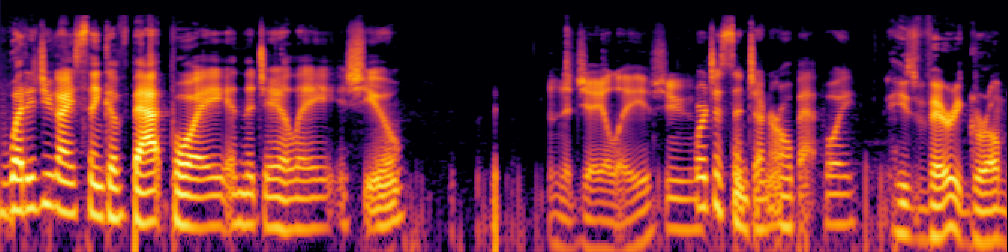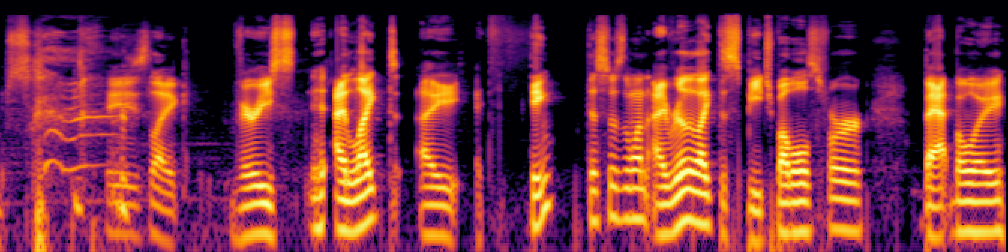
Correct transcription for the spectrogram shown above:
What did you guys think of Batboy in the JLA issue, in the JLA issue, or just in general, Batboy? He's very grumps. he's like very. I liked. I, I think this was the one. I really liked the speech bubbles for Batboy.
